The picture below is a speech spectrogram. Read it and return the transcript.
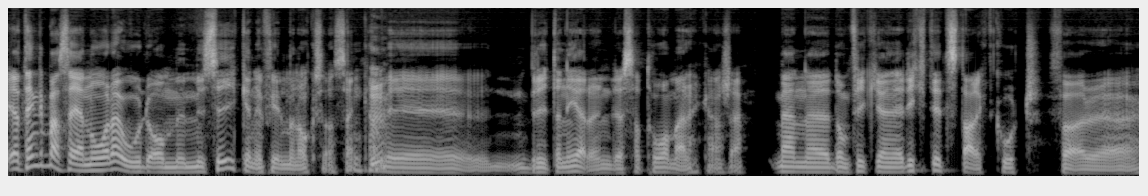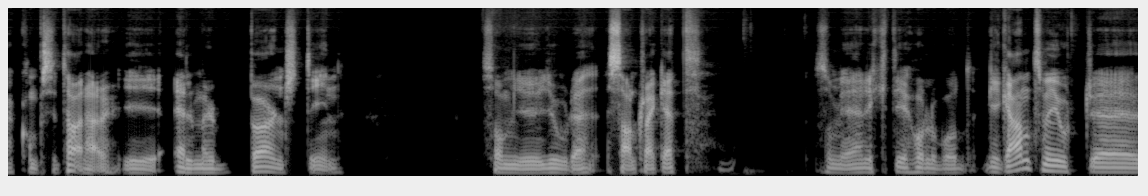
jag tänkte bara säga några ord om musiken i filmen också. Sen kan Mm. vi bryta ner den i dess atomer kanske. Men eh, de fick ju en riktigt starkt kort för eh, kompositör här i Elmer Bernstein. Som ju gjorde soundtracket. Som är en riktig Hollywood-gigant som har gjort eh,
